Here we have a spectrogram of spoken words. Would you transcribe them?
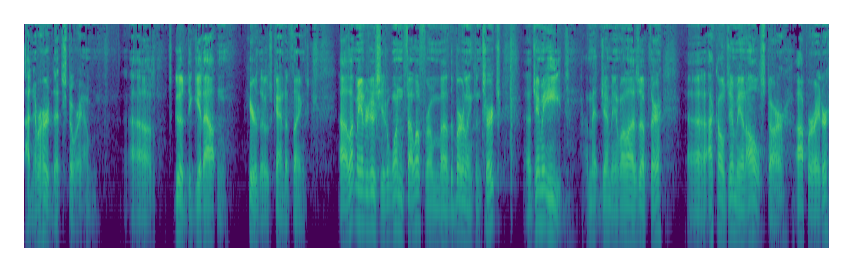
I'd never heard that story. Uh, it's good to get out and hear those kind of things. Uh, let me introduce you to one fellow from uh, the Burlington Church, uh, Jimmy Eads. I met Jimmy while I was up there. Uh, I call Jimmy an all-star operator,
